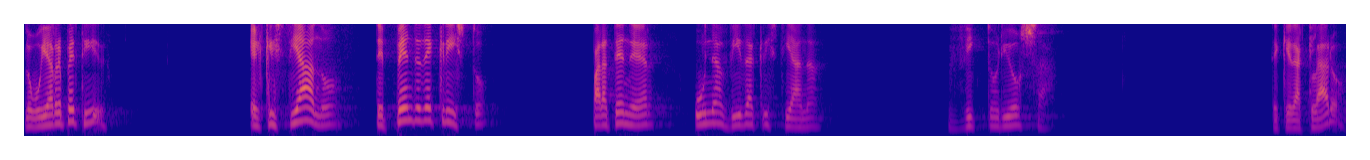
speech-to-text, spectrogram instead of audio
Lo voy a repetir. El cristiano depende de Cristo para tener una vida cristiana victoriosa. ¿Te queda claro?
